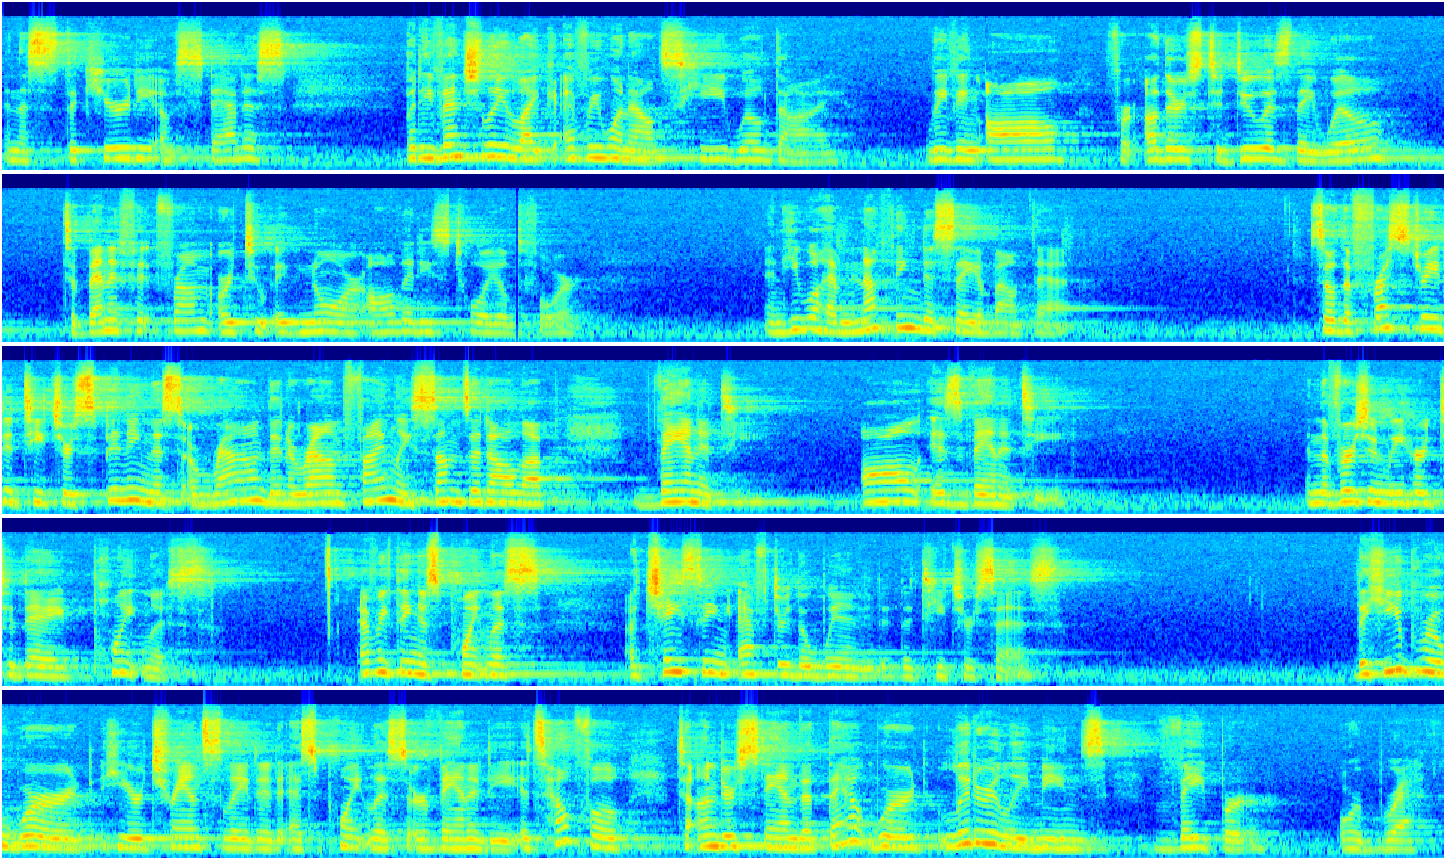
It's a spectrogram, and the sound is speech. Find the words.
and the security of status. But eventually, like everyone else, he will die, leaving all for others to do as they will, to benefit from, or to ignore all that he's toiled for. And he will have nothing to say about that. So the frustrated teacher, spinning this around and around, finally sums it all up vanity. All is vanity. In the version we heard today, pointless. Everything is pointless, a chasing after the wind, the teacher says. The Hebrew word here translated as pointless or vanity, it's helpful to understand that that word literally means vapor or breath.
